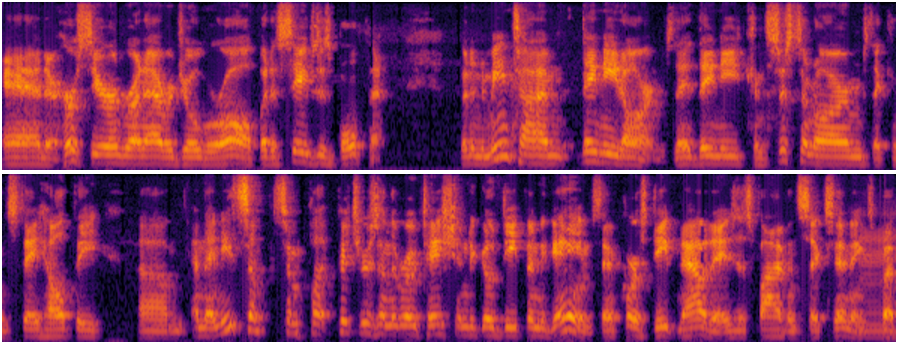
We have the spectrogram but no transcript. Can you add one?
And it hurts the earned run average overall, but it saves his bullpen. But in the meantime, they need arms. They, they need consistent arms that can stay healthy. Um, and they need some some pitchers in the rotation to go deep into games. And of course, deep nowadays is five and six innings. Mm-hmm. But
